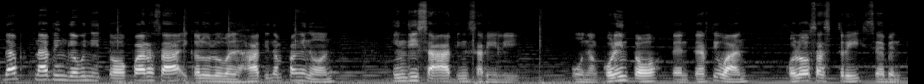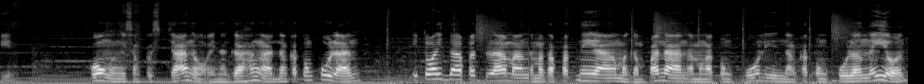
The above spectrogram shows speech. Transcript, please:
dapat natin gawin ito para sa ikaluluwalhati ng Panginoon, hindi sa ating sarili. Unang Korinto 10.31, Colossus 3.17. Kung ang isang Kristiyano ay naghahangad ng katungkulan, ito ay dapat lamang na matapat niyang magampanan ang mga tungkulin ng katungkulan na iyon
